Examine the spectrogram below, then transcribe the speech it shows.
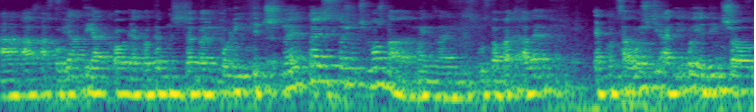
a, a, a powiaty jako, jako ten szczebel polityczny to jest coś, o czym można moim zdaniem dyskutować, ale jako całości, a nie pojedynczo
